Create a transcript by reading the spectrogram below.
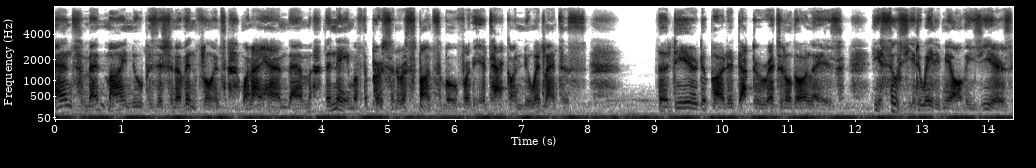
and cement my new position of influence when I hand them the name of the person responsible for the attack on New Atlantis. The dear departed Dr. Reginald Orlays, the associate who aided me all these years,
